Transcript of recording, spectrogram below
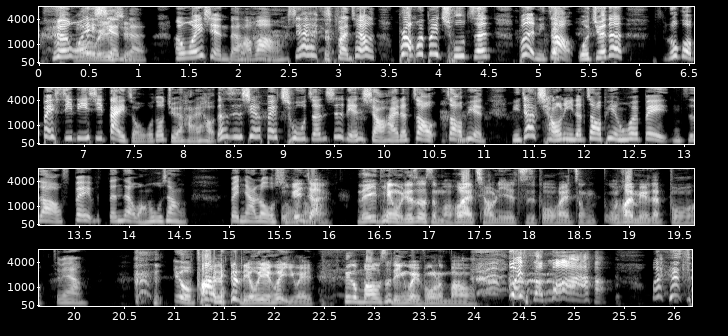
很危险的，很危险的，好不好？现在反串要，不然会被出征。不是，你知道？我觉得如果被 CDC 带走，我都觉得还好。但是现在被出征，是连小孩的照照片，你家乔尼的照片会被你知道被登在网络上，被人家漏说。我跟你讲。那一天我就说什么，后来乔尼的直播我后来中，我后来没有在播，怎么样？因为我怕那个留言会以为那个猫是林伟峰的猫。为什么啊？为什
